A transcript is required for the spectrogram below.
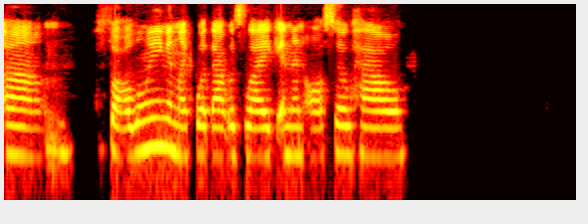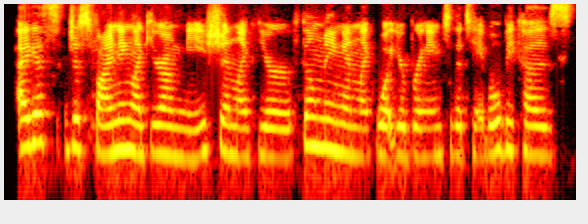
um, following and like what that was like and then also how i guess just finding like your own niche and like your filming and like what you're bringing to the table because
